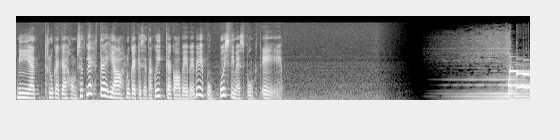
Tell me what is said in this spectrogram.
nii et lugege homset lehte ja lugege seda kõike ka www.postimees.ee. thank you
